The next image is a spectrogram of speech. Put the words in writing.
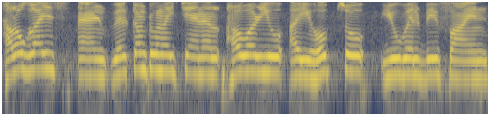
hello guys and welcome to my channel. How are you? I hope so you will be fine.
